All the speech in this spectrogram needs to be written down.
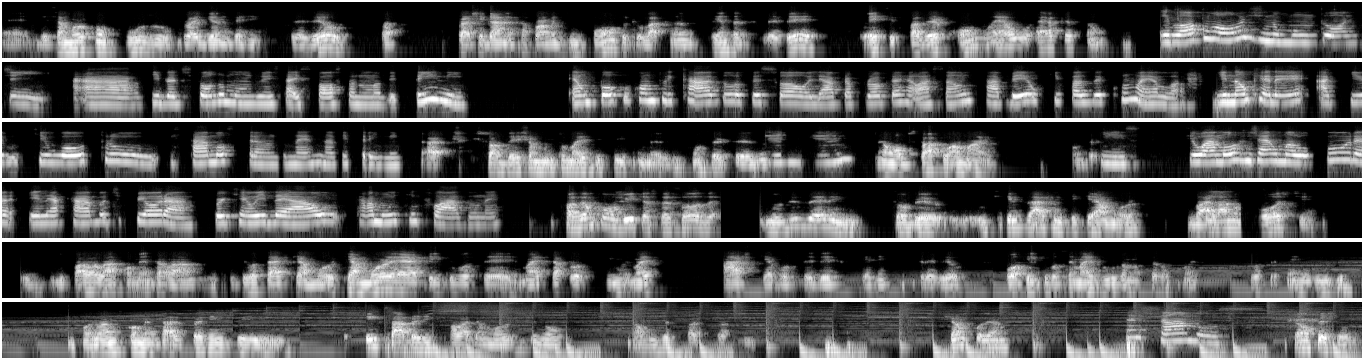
é, desse amor confuso freudiano que a gente escreveu, para chegar nessa forma de encontro que o Lacan tenta descrever, esse fazer como é, o, é a questão. E logo hoje, no mundo onde a vida de todo mundo está exposta numa vitrine, é um pouco complicado a pessoa olhar para a própria relação e saber o que fazer com ela e não querer aquilo que o outro está mostrando, né, na vitrine. Acho que só deixa muito mais difícil mesmo, com certeza. Uhum. É um obstáculo a mais. Isso. Se o amor já é uma loucura, ele acaba de piorar, porque o ideal está muito inflado, né? Fazer um convite às pessoas, nos dizerem sobre o que eles acham que é amor. Vai lá no post e fala lá, comenta lá o que você acha que é amor. Que amor é aquele que você mais se aproxima, mais acha que é você desse que a gente escreveu, ou aquele que você mais usa nas relações que você tem hoje em dia. Põe lá nos comentários pra gente. Quem sabe a gente falar de amor de novo em alguns episódios próximos. Chama, Poliano. Fechamos. Então, fechou.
